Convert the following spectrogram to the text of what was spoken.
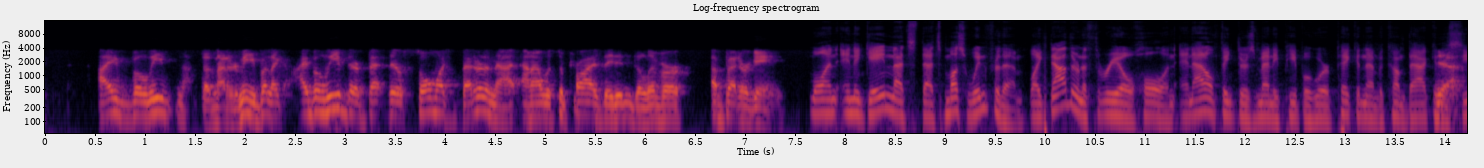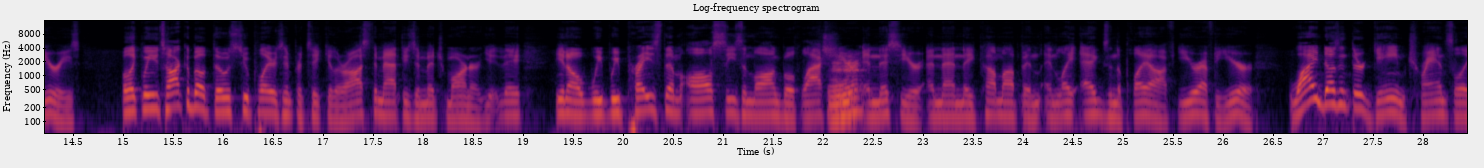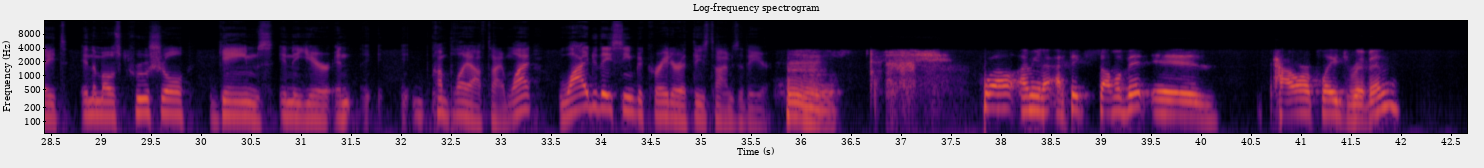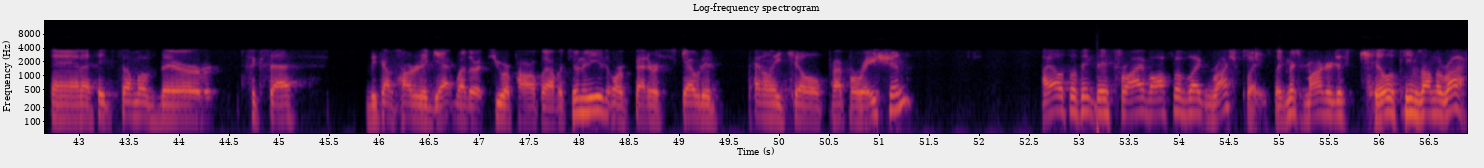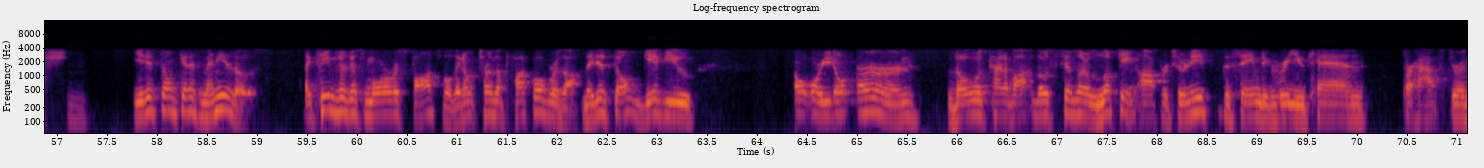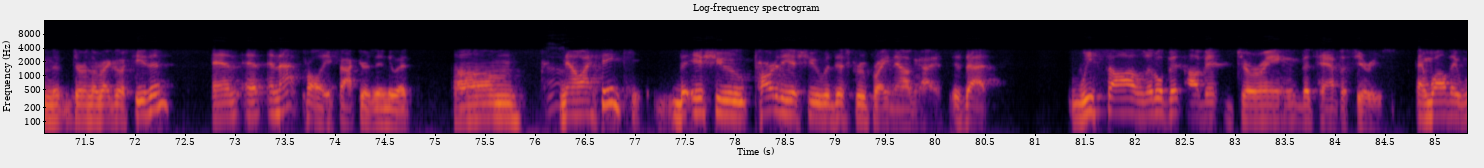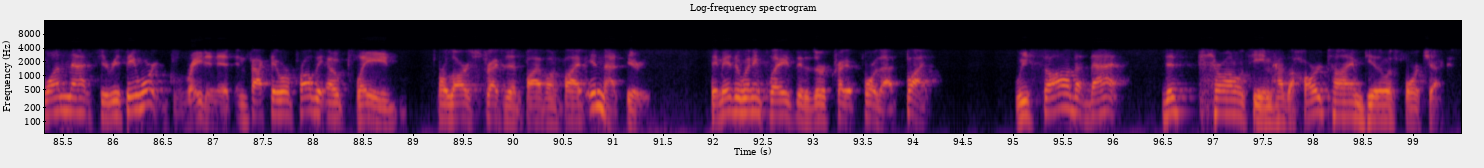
I believe not doesn't matter to me, but like I believe they're be- they're so much better than that, and I was surprised they didn't deliver a better game. Well, in, in a game that's that's must win for them. Like now they're in a 3-0 hole, and, and I don't think there's many people who are picking them to come back in the series. But like when you talk about those two players in particular, Auston Matthews and Mitch Marner, they you know we we praised them all season long, both last year mm-hmm. and this year, and then they come up and, and lay eggs in the playoff year after year. Why doesn't their game translate in the most crucial games in the year in come playoff time? Why why do they seem to crater at these times of the year? Hmm. Well, I mean, I think some of it is power play driven, and I think some of their success becomes harder to get, whether it's fewer power play opportunities or better scouted penalty kill preparation. I also think they thrive off of like rush plays. Like Mitch Marner just kills teams on the rush. You just don't get as many of those. Like teams are just more responsible. They don't turn the puck over as often. They just don't give you, or, or you don't earn those kind of o- those similar looking opportunities to the same degree you can perhaps during the during the regular season, and and, and that probably factors into it. Um, Now, I think the issue, part of the issue with this group right now, guys, is that we saw a little bit of it during the Tampa series. And while they won that series, they weren't great in it. In fact, they were probably outplayed for large stretches at five on five in that series. They made the winning plays. They deserve credit for that. But we saw that that this Toronto team has a hard time dealing with forechecks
